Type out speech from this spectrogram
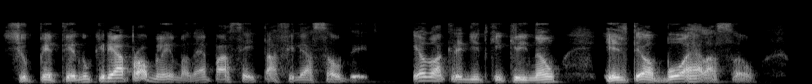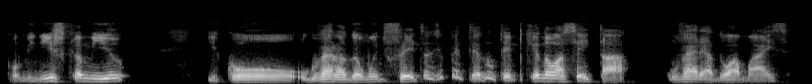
Se o PT não criar problema, né, para aceitar a filiação dele. Eu não acredito que crie, não. Ele tem uma boa relação com o ministro Camilo e com o governador Mano de Freitas, e o PT não tem por que não aceitar um vereador a mais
